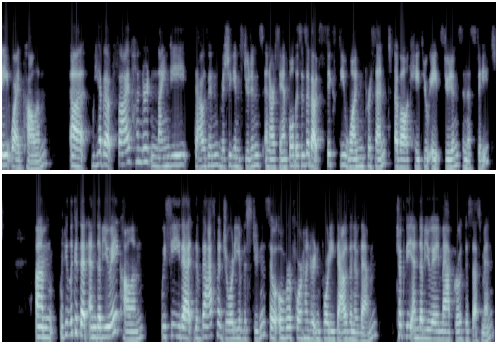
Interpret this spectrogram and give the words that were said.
statewide column, uh, we have about 590,000 Michigan students in our sample. This is about 61% of all K through 8 students in the state. Um, if you look at that NWA column, we see that the vast majority of the students, so over 440,000 of them, took the NWA MAP growth assessment.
